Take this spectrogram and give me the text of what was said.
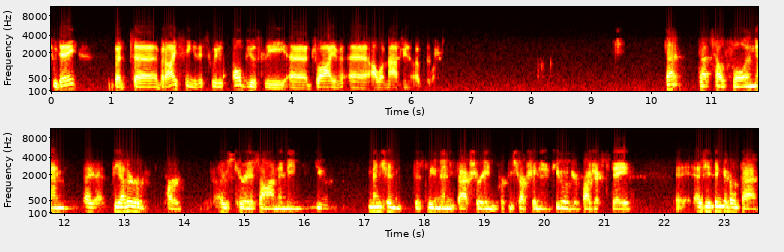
today, Uh, I think this will obviously uh, drive uh, our margin upwards. That's helpful. And then the other part I was curious on, I mean, you mentioned this lean manufacturing for construction in a few of your projects today. As you think about that,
